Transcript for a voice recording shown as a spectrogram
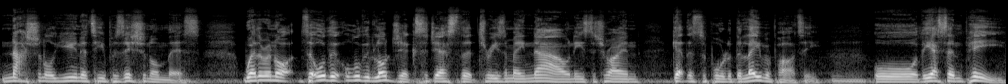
national unity position on this? Whether or not so all the all the logic suggests that Theresa May now needs to try and get the support of the Labour Party mm. or the SNP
